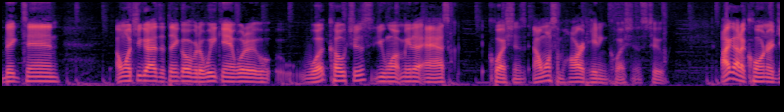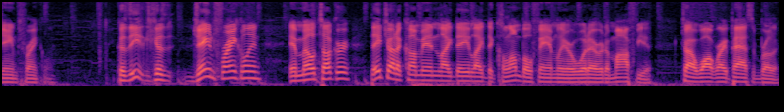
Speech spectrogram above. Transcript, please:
Big Ten. I want you guys to think over the weekend. What are, what coaches you want me to ask questions? I want some hard hitting questions too. I got to corner James Franklin because because James Franklin and Mel Tucker they try to come in like they like the Colombo family or whatever, the mafia, try to walk right past the brother.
